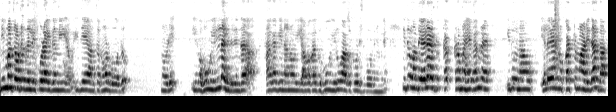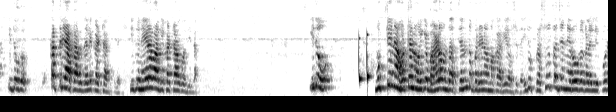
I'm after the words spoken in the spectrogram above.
ನಿಮ್ಮ ತೋಟದಲ್ಲಿ ಕೂಡ ಇದನ್ನು ಇದೆ ಅಂತ ನೋಡ್ಬೋದು. ನೋಡಿ, ಈಗ ಹೂ ಇಲ್ಲ ಇದರಿಂದ. ಹಾಗಾಗಿ ನಾನು ಯಾವಾಗಾದ್ರೂ ಹೂ ಇರುವಾಗ ತೋರಿಸ್ಬೋದು ನಿಮಗೆ. ಇದು ಒಂದು ಎಲೆ ಕ್ರಮ ಹೇಗಂದರೆ ಇದು ನಾವು ಎಲೆಯನ್ನು ಕಟ್ ಮಾಡಿದಾಗ ಇದು ಕತ್ತರಿ ಆಕಾರದಲ್ಲಿ ಕಟ್ ಆಗ್ತದೆ. ಇದು ನೇರವಾಗಿ ಕಟ್ ಆಗೋದಿಲ್ಲ. ಇದು ಮುಟ್ಟಿನ ಹೊಟ್ಟೆ ನೋವಿಗೆ ಬಹಳ ಒಂದು ಅತ್ಯಂತ ಪರಿಣಾಮಕಾರಿ ಔಷಧ. ಇದು ಪ್ರಸೂತಜನ್ಯ ರೋಗಗಳಲ್ಲಿ ಕೂಡ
